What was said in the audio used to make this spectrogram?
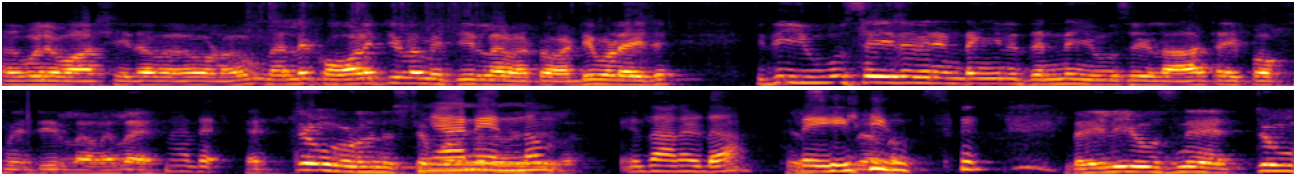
അതുപോലെ വാഷ് ചെയ്ത വേണം നല്ല ക്വാളിറ്റി ഉള്ള മെറ്റീരിയൽ ആണ് കേട്ടോ. അടിപൊളിയായിട്ട്. ഇത് യൂസ് ചെയ്തവരുണ്ടെങ്കിൽ തന്നെ യൂസ് ചെയ്യുള്ള ആ ടൈപ്പ് ഓഫ് മെറ്റീരിയൽ ആണ് അല്ലേ? ഏറ്റവും കൂടുതൽ ഇഷ്ടപ്പെടുന്ന ഇതാണ് ഇടുക ഡെയിലി യൂസ് ഡെയിലി യൂസിന് ഏറ്റവും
